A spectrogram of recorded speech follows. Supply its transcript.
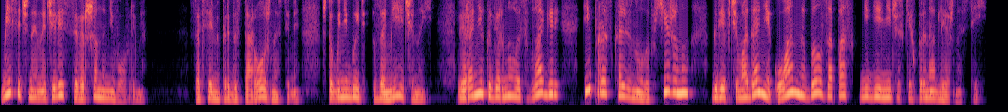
Месячные начались совершенно не вовремя. Со всеми предосторожностями, чтобы не быть замеченной, Вероника вернулась в лагерь и проскользнула в хижину, где в чемодане у Анны был запас гигиенических принадлежностей.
